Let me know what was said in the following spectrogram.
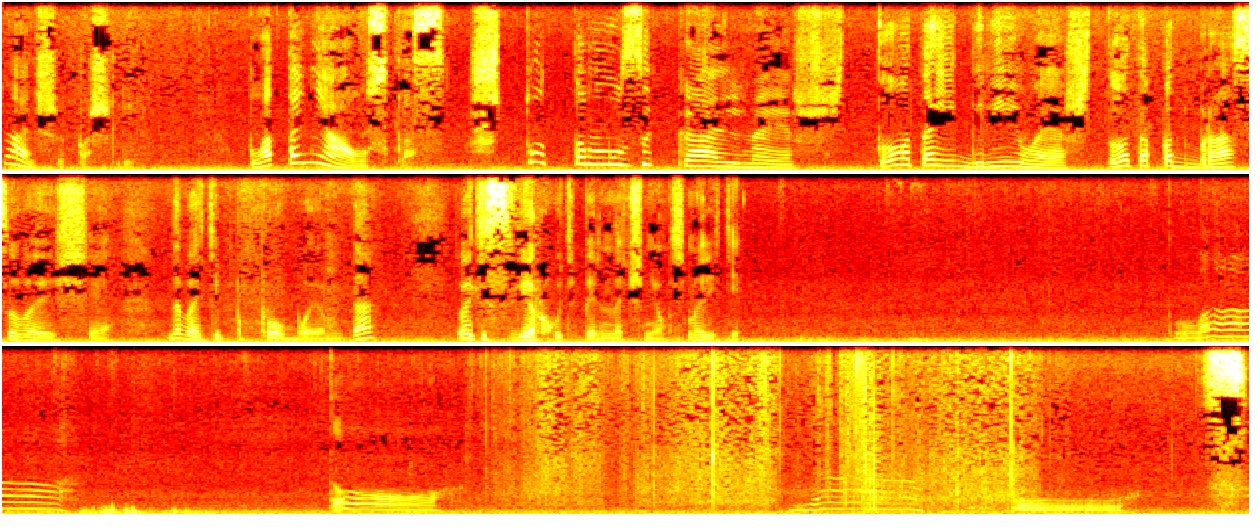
Дальше пошли. Платоняускас. Что-то музыкальное, что-то игривое, что-то подбрасывающее. Давайте попробуем, да? Давайте сверху теперь начнем. Смотрите. Ла. То. Ня. У. С.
